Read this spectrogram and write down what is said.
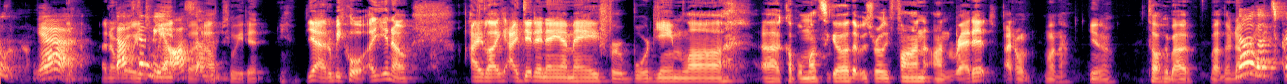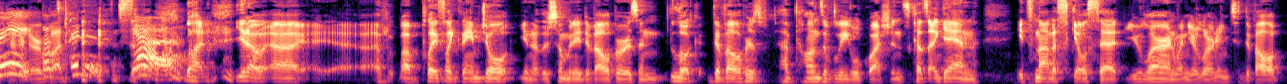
Yeah, yeah. I don't That's really gonna tweet, be awesome. but I'll tweet it. Yeah, it'll be cool. Uh, you know, I like I did an AMA for board game law uh, a couple months ago that was really fun on Reddit. I don't want to, you know, talk about well, they're not. No, that's great. That's but, great. so, yeah. But you know, uh, a, a, place like Game Jolt, you know, there's so many developers, and look, developers have tons of legal questions because again, it's not a skill set you learn when you're learning to develop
